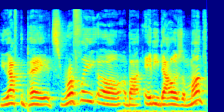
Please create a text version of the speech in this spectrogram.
you have to pay. It's roughly uh, about $80 a month.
